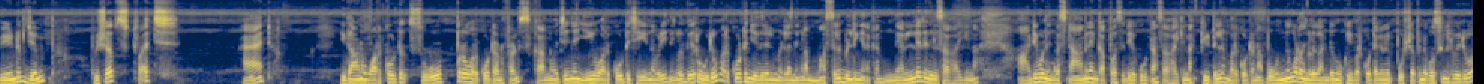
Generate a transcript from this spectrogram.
വീണ്ടും ജമ്പ് പുഷപ്പ് സ്ട്രെച്ച് ആൻഡ് ഇതാണ് വർക്കൗട്ട് സൂപ്പർ വർക്കൗട്ടാണ് ഫ്രണ്ട്സ് കാരണം വെച്ച് കഴിഞ്ഞാൽ ഈ വർക്കൗട്ട് ചെയ്യുന്ന വഴി നിങ്ങൾ വേറെ ഒരു വർക്കൗട്ടും ചെയ്തില്ലെങ്കിലും വേണ്ടില്ല നിങ്ങളുടെ മസിൽ ബിൽഡിങ്ങിനൊക്കെ നല്ല രീതിയിൽ സഹായിക്കുന്ന അടിപൊളി നിങ്ങളുടെ സ്റ്റാമിനയും കപ്പാസിറ്റിയൊക്കെ കൂട്ടാൻ സഹായിക്കുന്ന കിടിലും വർക്കൗട്ടാണ് അപ്പോൾ ഒന്നും കൂടെ നിങ്ങൾ കണ്ടു നോക്കുക ഈ വർക്കൗട്ട് എങ്ങനെ പുഷപ്പിന്റെ പൊസിഷനിൽ വരിക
